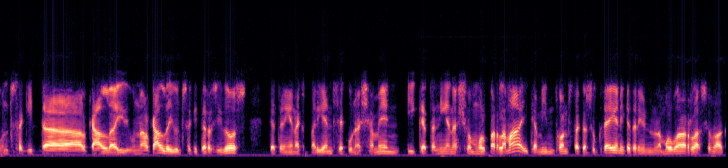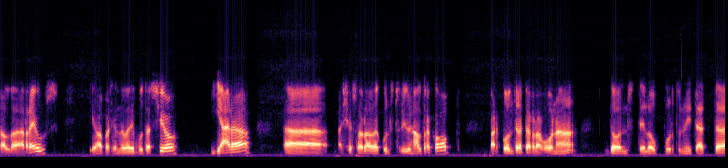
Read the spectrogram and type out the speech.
un seguit d'alcalde i un alcalde i un seguit de regidors que tenien experiència, coneixement i que tenien això molt per la mà i que a mi em consta que s'ho creien i que tenien una molt bona relació amb l'alcalde de Reus i amb el president de la Diputació, i ara eh, això s'haurà de construir un altre cop. Per contra, Tarragona doncs, té l'oportunitat de...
